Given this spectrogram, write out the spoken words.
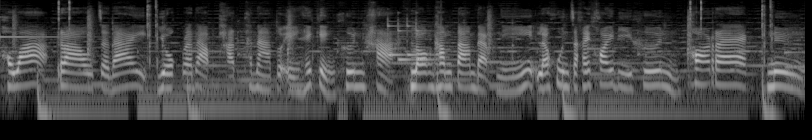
เพราะว่าเราจะได้ยกระดับพัฒนาตัวเองให้เก่งขึ้นค่ะ ลองทำตามแบบนี้แล้วคุณจะค่อย ๆ ดีขึ้น ข้อแรก 1.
